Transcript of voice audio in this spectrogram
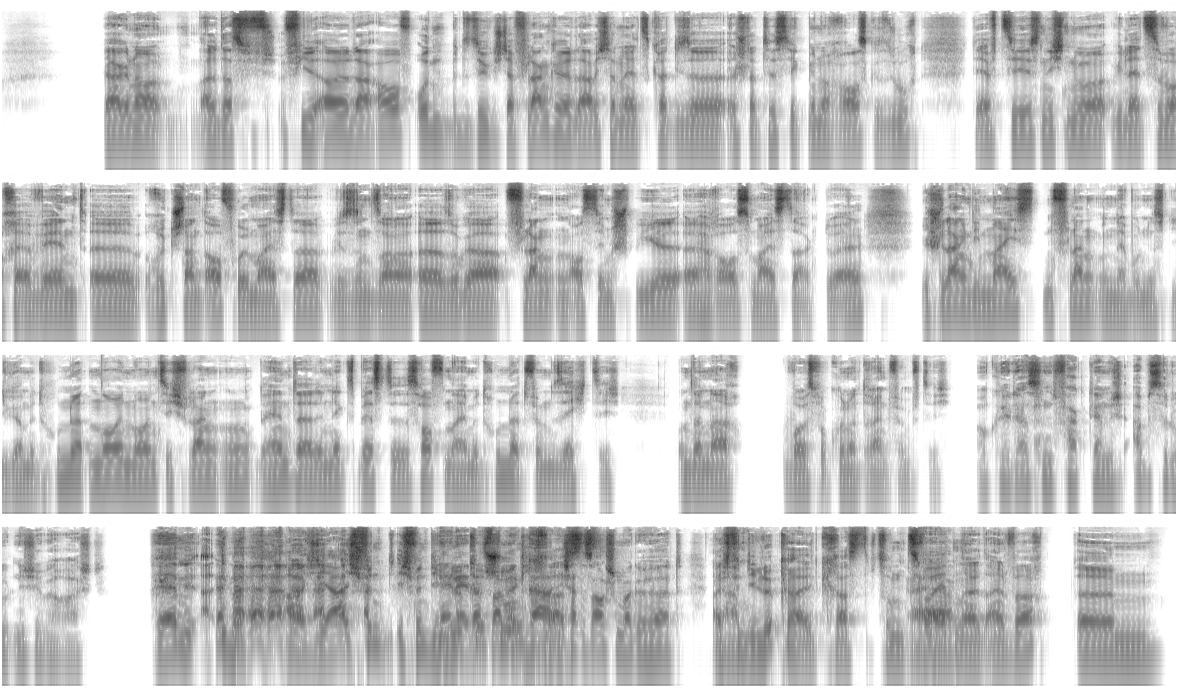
ja, genau. Also das fiel äh, da auf. Und bezüglich der Flanke, da habe ich dann jetzt gerade diese Statistik mir noch rausgesucht. Der FC ist nicht nur, wie letzte Woche erwähnt, äh, Rückstand Aufholmeister. Wir sind so, äh, sogar Flanken aus dem Spiel äh, Herausmeister aktuell. Wir schlagen die meisten Flanken in der Bundesliga mit 199 Flanken. Dahinter der nächstbeste ist Hoffenheim mit 165. Und danach Wolfsburg 153. Okay, das ist ein Fakt, der mich absolut nicht überrascht. Ja, nee, über- aber ich, ja, ich finde ich find die Nee, nee, Lücke mir schon klar. krass. Ich hatte es auch schon mal gehört. Aber ich Ja. finde die Lücke halt krass. Zum zweiten ja. halt einfach. Ähm,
